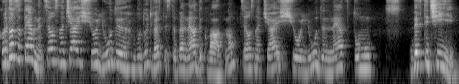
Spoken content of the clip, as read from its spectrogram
Коридор затемний. Це означає, що люди будуть вести себе неадекватно. Це означає, що люди не в тому не в течії.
